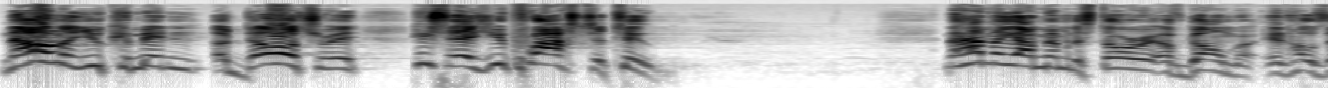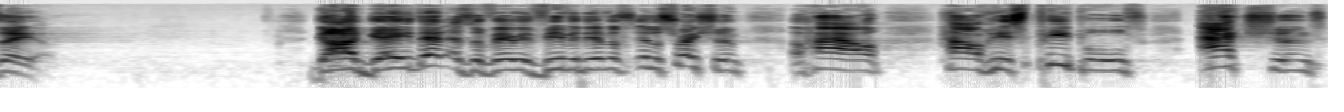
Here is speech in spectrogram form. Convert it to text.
not only you committing adultery, he says you prostitute. Now, how many y'all remember the story of Gomer in Hosea? God gave that as a very vivid illustration of how, how his people's actions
